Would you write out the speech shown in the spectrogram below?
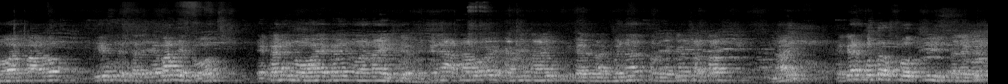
নয়, বারো, ঠিক আছে? তাহলে এবার দেখো, এখানে নয় এখানে নয়, নাই এখানে আঠারো, এখানে নাই, এখানে লাগবে না, তাহলে এখানে সাতাশ, নাই, এখানে কত? ছত্রিশ, তাহলে এখানে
